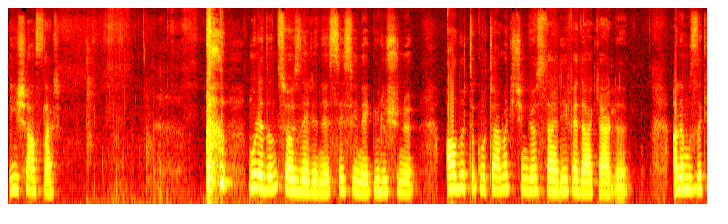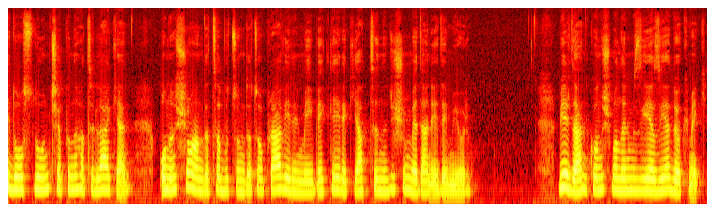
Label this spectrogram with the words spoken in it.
İyi şanslar. Murad'ın sözlerini, sesini, gülüşünü, Albert'ı kurtarmak için gösterdiği fedakarlığı, aramızdaki dostluğun çapını hatırlarken onun şu anda tabutunda toprağa verilmeyi bekleyerek yattığını düşünmeden edemiyorum. Birden konuşmalarımızı yazıya dökmek,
